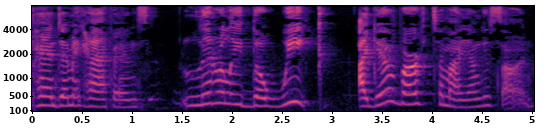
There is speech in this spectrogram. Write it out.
Pandemic happens literally the week I give birth to my youngest son,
